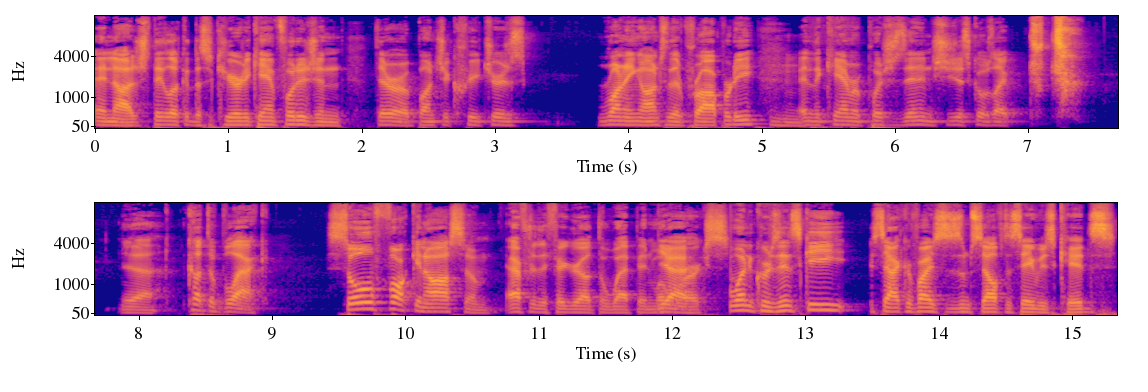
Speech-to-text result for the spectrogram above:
and uh, they look at the security cam footage and there are a bunch of creatures running onto their property and the camera pushes in and she just goes like Yeah. cut to black. So fucking awesome. After they figure out the weapon, what yeah. works. When Krasinski sacrifices himself to save his kids,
